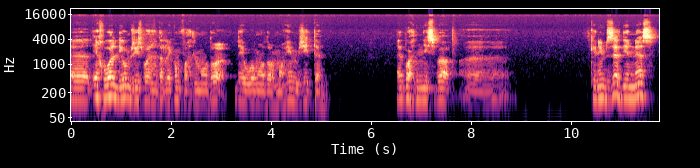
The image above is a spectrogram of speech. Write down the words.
أه الاخوه اليوم جيت بغي نهضر لكم في واحد الموضوع اللي هو موضوع مهم جدا. بواحد النسبة آه كاينين بزاف ديال الناس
